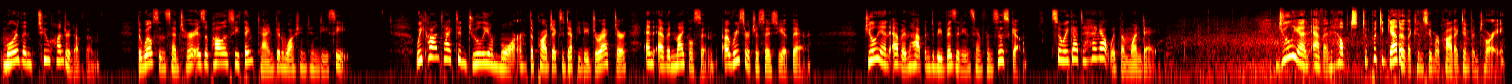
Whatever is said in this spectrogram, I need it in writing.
more than 200 of them. The Wilson Center is a policy think tank in Washington, D.C. We contacted Julia Moore, the project's deputy director, and Evan Michelson, a research associate there. Julia and Evan happened to be visiting San Francisco, so we got to hang out with them one day. Julia and Evan helped to put together the consumer product inventory,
